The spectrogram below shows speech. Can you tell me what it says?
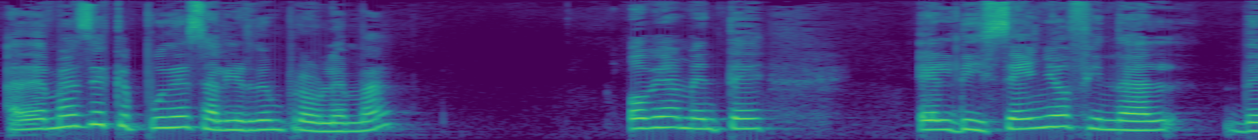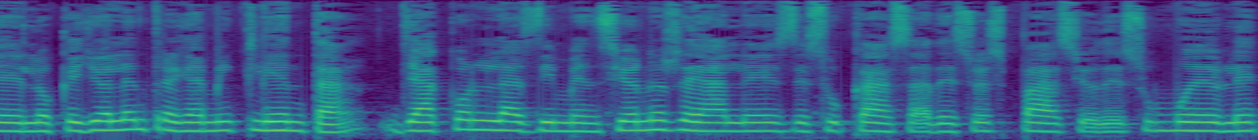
además de que pude salir de un problema, obviamente el diseño final de lo que yo le entregué a mi clienta, ya con las dimensiones reales de su casa, de su espacio, de su mueble,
